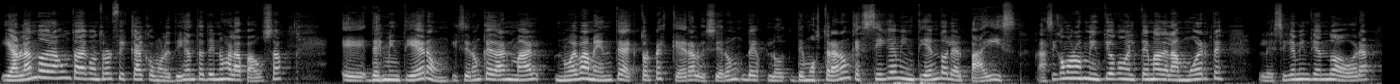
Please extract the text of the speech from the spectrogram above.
Y hablando de la Junta de Control Fiscal, como les dije antes de irnos a la pausa, eh, desmintieron, hicieron quedar mal nuevamente a Héctor Pesquera, lo hicieron, lo, demostraron que sigue mintiéndole al país, así como nos mintió con el tema de las muertes, le sigue mintiendo ahora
